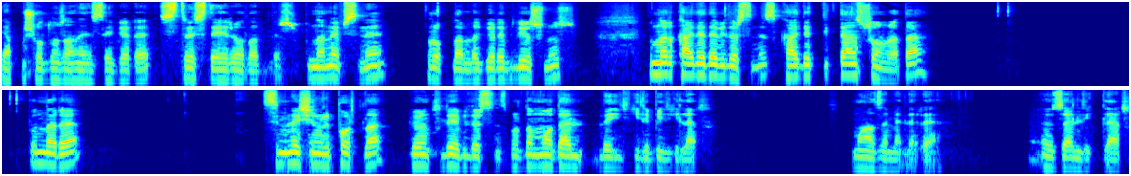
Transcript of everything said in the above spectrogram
Yapmış olduğunuz analize göre stres değeri olabilir. Bunların hepsini probe'larla görebiliyorsunuz. Bunları kaydedebilirsiniz. Kaydettikten sonra da bunları Simulation Report'la görüntüleyebilirsiniz. Burada modelle ilgili bilgiler, malzemeleri, özellikler,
